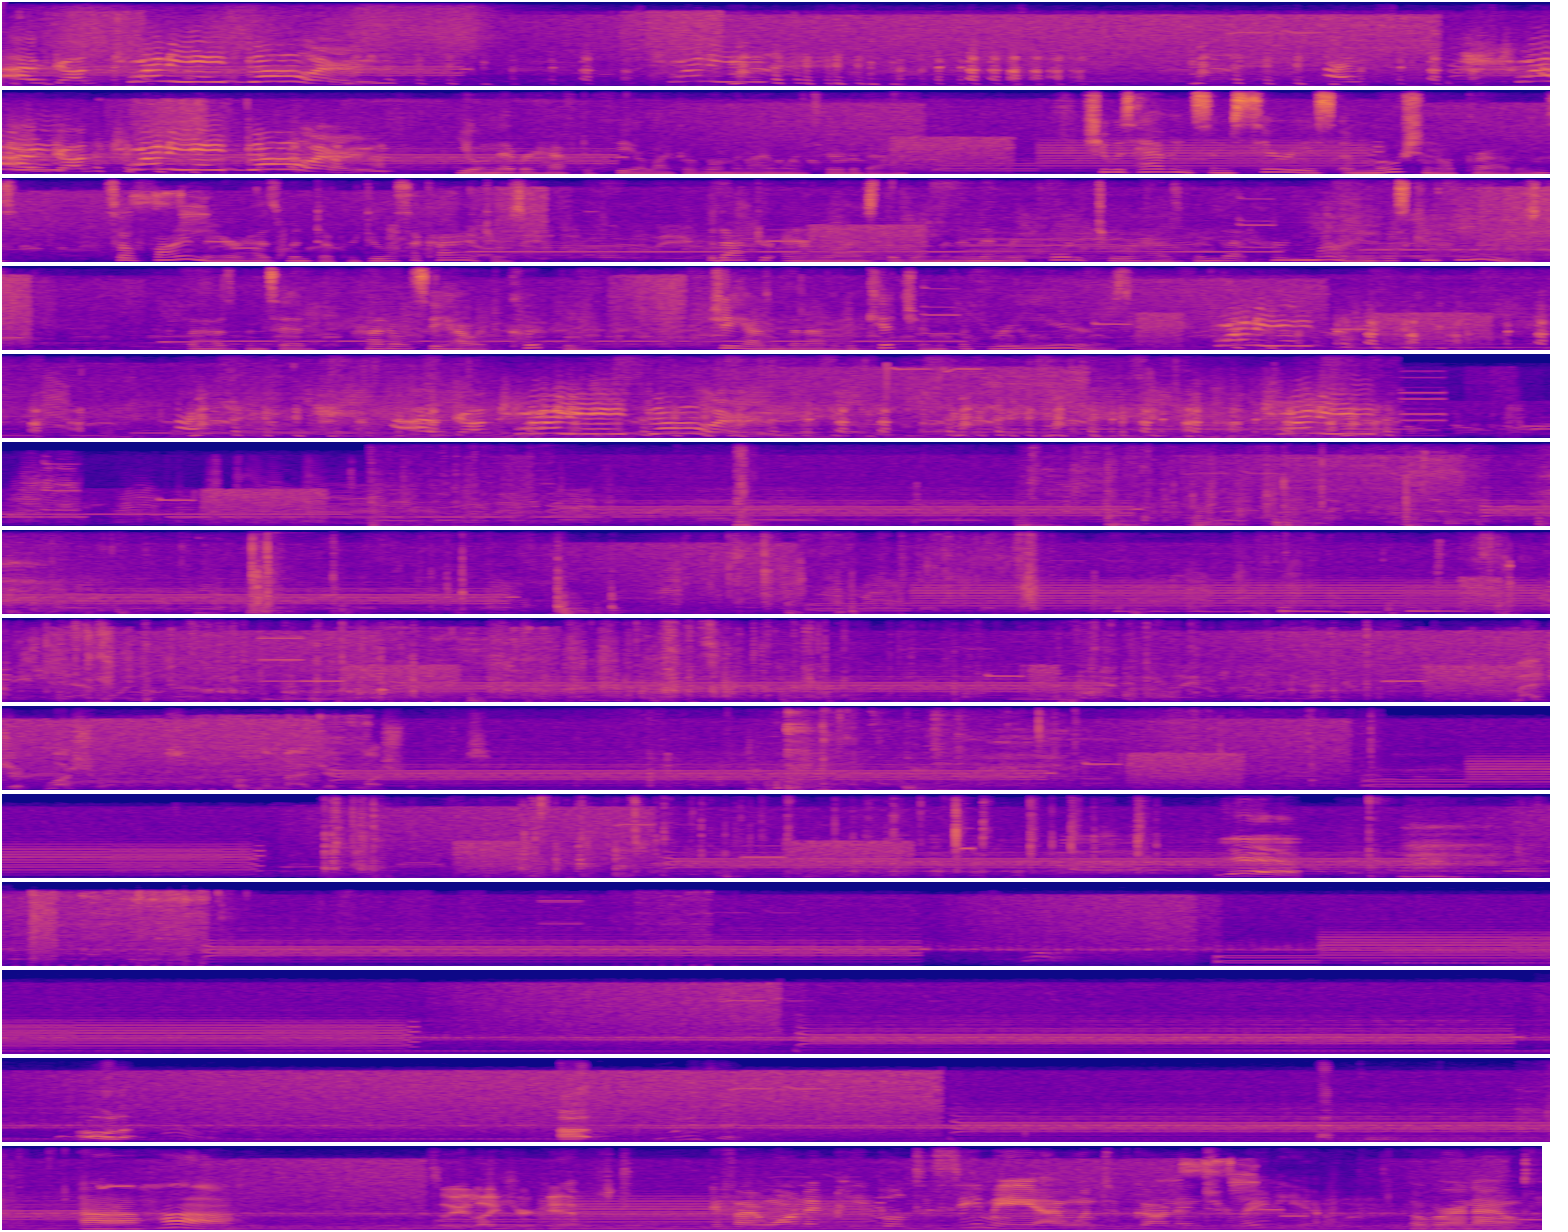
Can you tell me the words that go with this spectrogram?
I've got twenty-eight dollars. I've got twenty-eight dollars. You'll never have to feel like a woman I once heard about. She was having some serious emotional problems, so finally her husband took her to a psychiatrist. The doctor analyzed the woman and then reported to her husband that her mind was confused. The husband said, I don't see how it could be. She hasn't been out of the kitchen for three years. 28! I've got $28! Uh, Who is it? Captain. Aha. So you like your gift? If I wanted people to see me, I wouldn't have gone into radio. Over and out.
